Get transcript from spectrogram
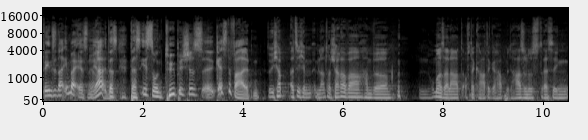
den sie da immer essen. Ja, das, das ist so ein typisches äh, Gästeverhalten. du, ich habe, als ich im, im Landhaus Scherrer war, haben wir einen Hummersalat auf der Karte gehabt mit Haselnussdressing.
